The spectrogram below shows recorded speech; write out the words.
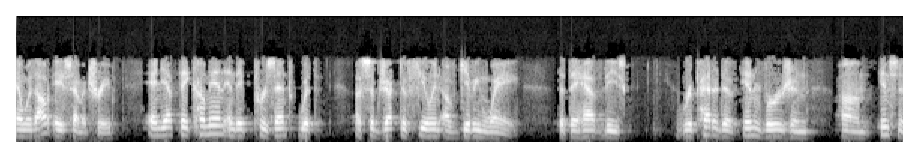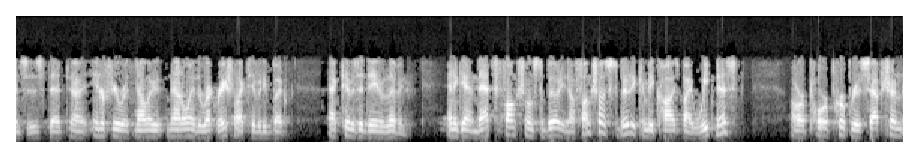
and without asymmetry, and yet they come in and they present with a subjective feeling of giving way, that they have these repetitive inversion um, incidences that uh, interfere with not only, not only the recreational activity, but activities of daily living. And again, that's functional instability. Now, functional instability can be caused by weakness or poor proprioception,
